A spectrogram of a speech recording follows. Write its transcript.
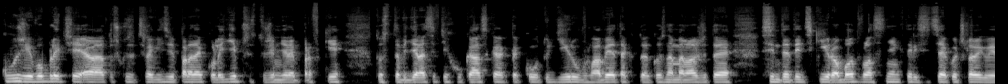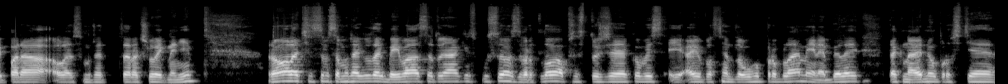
kůži v obliči a trošku začaly víc vypadat jako lidi, přestože měli prvky, to jste viděli si v těch ukázkách, takovou tu díru v hlavě, tak to jako znamenalo, že to je syntetický robot vlastně, který sice jako člověk vypadá, ale samozřejmě teda člověk není. No ale jsem samozřejmě, jak to tak bývá, se to nějakým způsobem zvrtlo a přestože jako s AI vlastně dlouho problémy nebyly, tak najednou prostě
